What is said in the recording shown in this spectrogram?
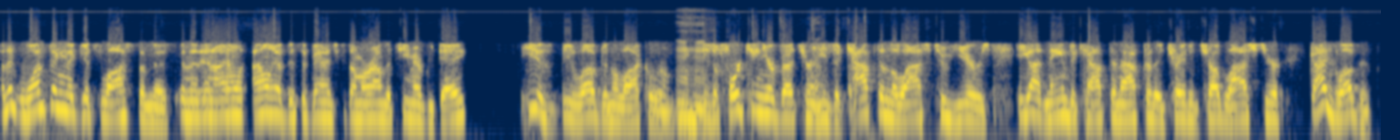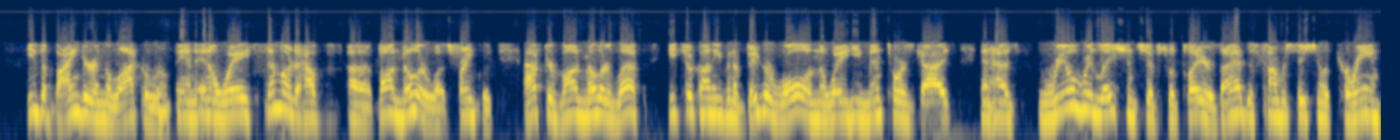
I think one thing that gets lost on this, and then, and I only, I only have this advantage because I'm around the team every day. He is beloved in the locker room. Mm-hmm. He's a 14 year veteran. He's a captain the last two years. He got named a captain after they traded Chubb last year. Guys love him. He's a binder in the locker room, and in a way similar to how uh, Von Miller was. Frankly, after Von Miller left, he took on even a bigger role in the way he mentors guys and has real relationships with players. I had this conversation with Kareem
